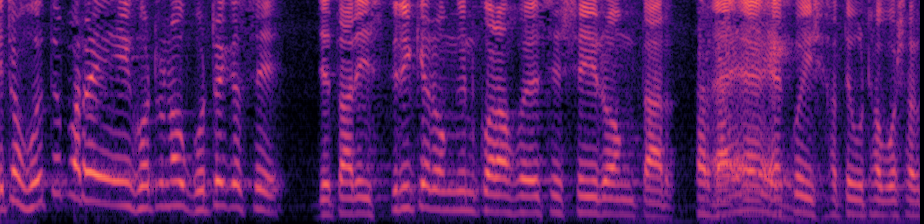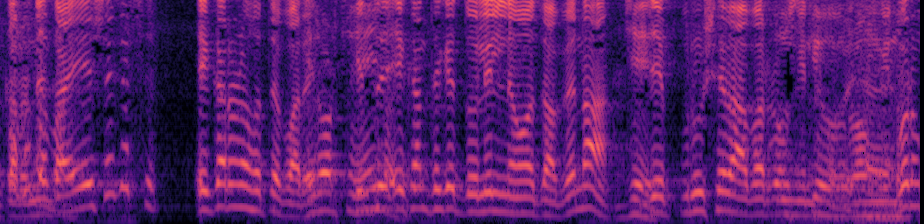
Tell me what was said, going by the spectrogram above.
এটা হতে পারে এই ঘটনাও ঘটে গেছে যে তার স্ত্রীকে রঙিন করা হয়েছে সেই রং তার একই সাথে উঠা বসার কারণে গায়ে এসে গেছে। এই কারণে হতে পারে। কিন্তু এখান থেকে দলিল নেওয়া যাবে না যে পুরুষের আবার রঙিন। বরং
